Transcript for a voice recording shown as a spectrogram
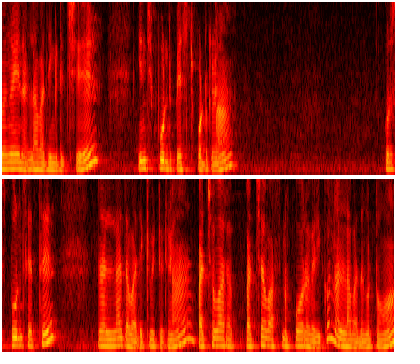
வெங்காயம் நல்லா வதங்கிடுச்சு. இஞ்சி பூண்டு பேஸ்ட் போட்டுக்கலாம். ஒரு ஸ்பூன் சேர்த்து நல்லா அதை வதக்கி விட்டுக்கலாம். பச்சை வார பச்சை வாசனை போகிற வரைக்கும் நல்லா வதங்கட்டும்.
